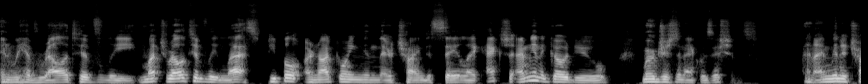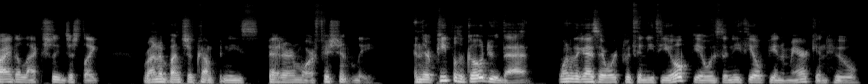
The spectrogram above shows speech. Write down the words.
And we have relatively much, relatively less. People are not going in there trying to say, like, actually, I'm going to go do mergers and acquisitions. And I'm going to try to actually just like run a bunch of companies better and more efficiently. And there are people who go do that. One of the guys I worked with in Ethiopia was an Ethiopian American who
